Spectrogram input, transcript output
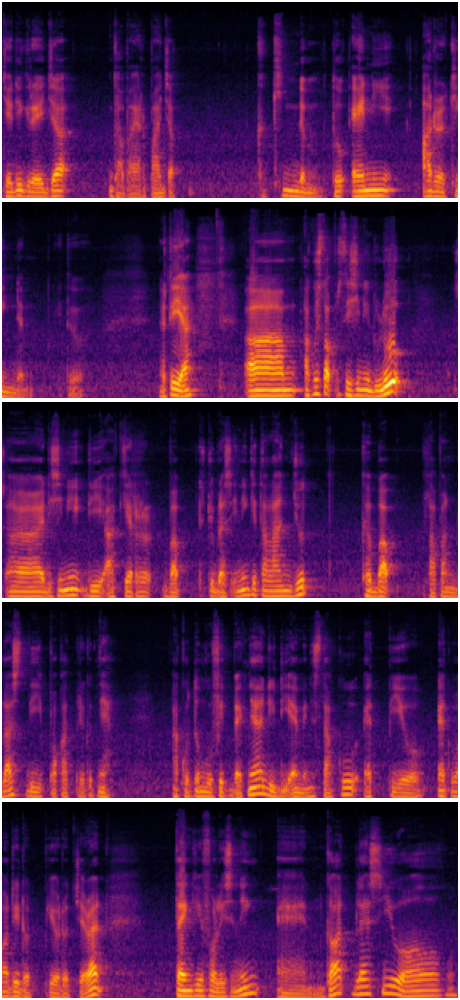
Jadi gereja nggak bayar pajak ke kingdom to any other kingdom gitu. Ngerti ya? Um, aku stop di sini dulu uh, di sini di akhir bab 17 ini kita lanjut ke bab 18 di pokat berikutnya. Aku tunggu feedbacknya di DM instaku at pio, at Thank you for listening and God bless you all.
